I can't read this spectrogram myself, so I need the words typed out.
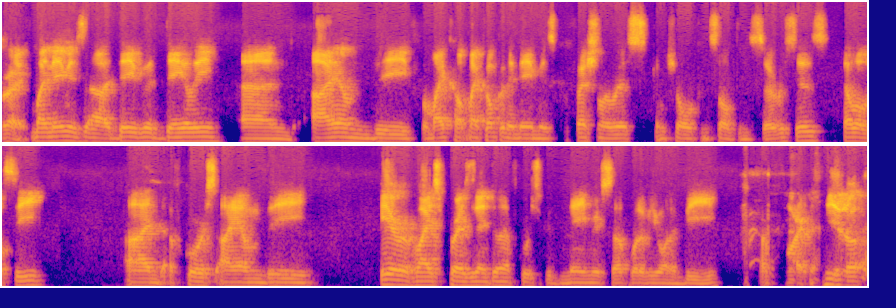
Right. My name is uh, David Daly, and I am the for my com- my company name is Professional Risk Control Consulting Services LLC, and of course I am the era vice president. And of course, you could name yourself whatever you want to be, or part, you know.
